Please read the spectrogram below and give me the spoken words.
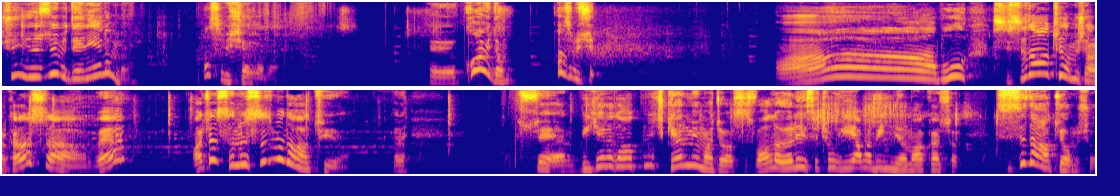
Şu yüzüğü bir deneyelim mi? Nasıl bir şey acaba? Ee, koydum. Nasıl bir şey? Aa, bu sisi dağıtıyormuş arkadaşlar ve acaba sınırsız mı dağıtıyor? Yani, şey, yani bir kere dağıttın hiç gelmiyor mu acaba sis? Vallahi öyleyse çok iyi ama bilmiyorum arkadaşlar. Sisi dağıtıyormuş o.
